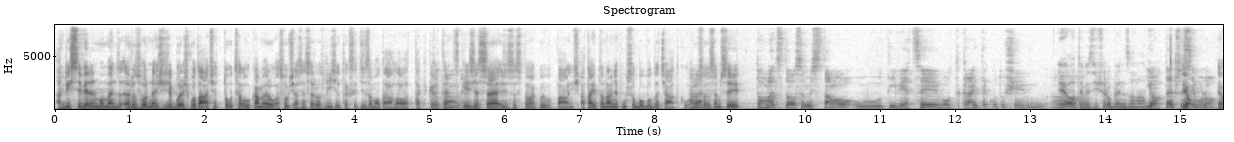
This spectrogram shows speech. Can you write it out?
A když si v jeden moment rozhodneš, že budeš otáčet tou celou kameru a současně se rozlížet, tak se ti zamotá hlava tak kretensky, že se, že se z toho jakoby odpálíš. A tady to na mě působilo od začátku. A musel jsem si, Tohle z toho se mi stalo u té věci od Cryteku, tuším. Jo, ty myslíš Robinsona. Jo, to je přesně Jo, ono. jo.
